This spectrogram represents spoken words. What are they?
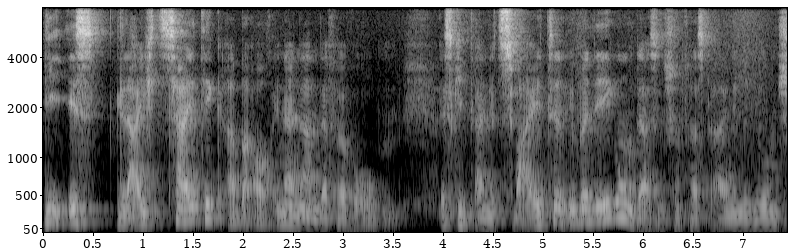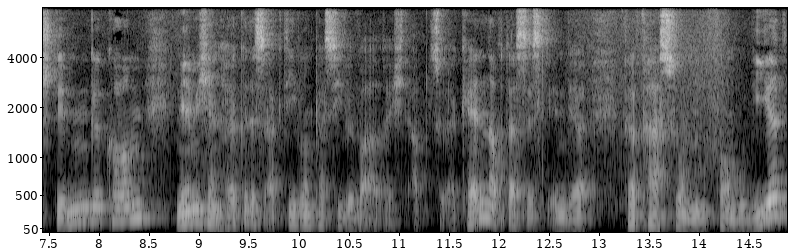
die ist gleichzeitig aber auch ineinander verwoben. Es gibt eine zweite Überlegung, da sind schon fast eine Million Stimmen gekommen, nämlich Herrn Höcke das aktive und passive Wahlrecht abzuerkennen. Auch das ist in der Verfassung formuliert.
